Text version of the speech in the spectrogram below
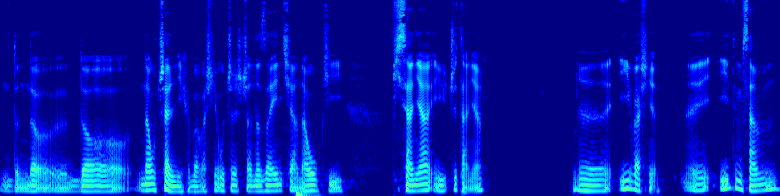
do, do, do chyba właśnie uczęszcza na zajęcia nauki pisania i czytania. E, I właśnie, e, i tym samym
